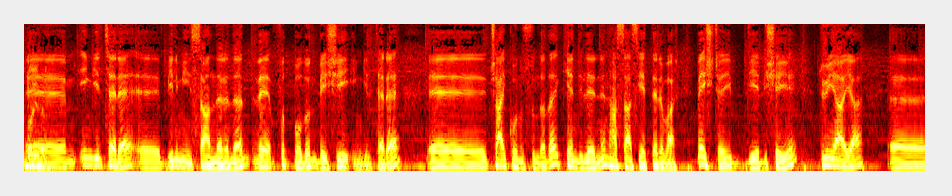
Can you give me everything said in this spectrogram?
Buyurun. Ee, İngiltere e, bilim insanlarının ve futbolun beşiği İngiltere e, çay konusunda da kendilerinin hassasiyetleri var. Beş çayı diye bir şeyi dünyaya e,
